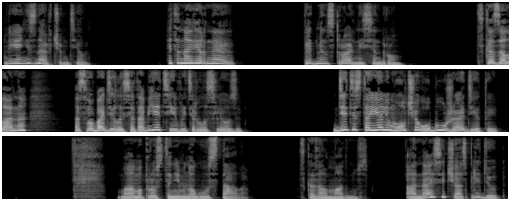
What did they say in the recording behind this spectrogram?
но я не знаю, в чем дело. Это, наверное, предменструальный синдром, сказала она, освободилась от объятий и вытерла слезы. Дети стояли молча, оба уже одетые. «Мама просто немного устала», — сказал Магнус. «Она сейчас придет».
